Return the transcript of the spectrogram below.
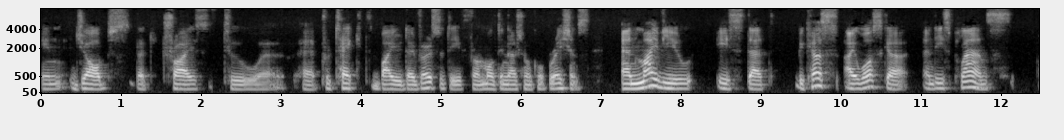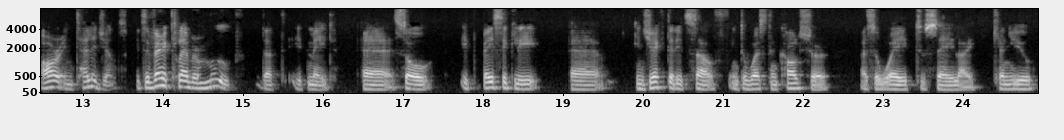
in jobs that tries to uh, uh, protect biodiversity from multinational corporations. And my view is that because ayahuasca and these plants are intelligent, it's a very clever move that it made. Uh, so it basically uh, injected itself into Western culture as a way to say, like, can you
